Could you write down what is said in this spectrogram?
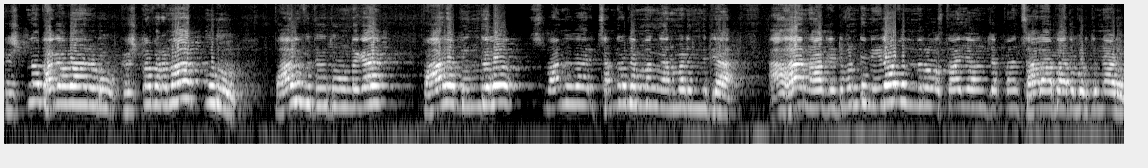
కృష్ణ భగవానుడు కృష్ణ పరమాత్ముడు పాలు దిగుతూ ఉండగా పాల బిందెలో స్వామివారి చంద్రబింబం కనబడిందిట. ఆహా నాకు ఎటువంటి నీలాబంధనలు వస్తాయో అని చెప్పని చాలా బాధపడుతున్నాడు.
